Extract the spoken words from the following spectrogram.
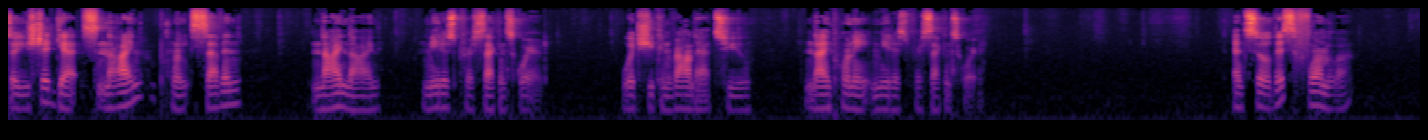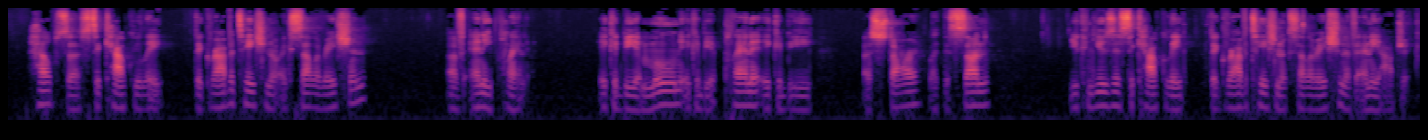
So you should get 9.799 meters per second squared, which you can round out to 9.8 meters per second squared. And so this formula helps us to calculate the gravitational acceleration of any planet. It could be a moon, it could be a planet, it could be a star like the sun. You can use this to calculate the gravitational acceleration of any object.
